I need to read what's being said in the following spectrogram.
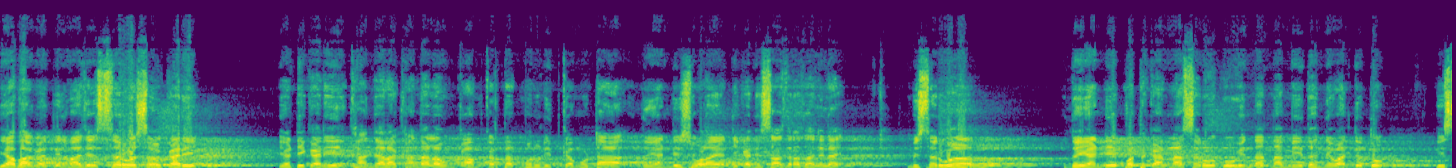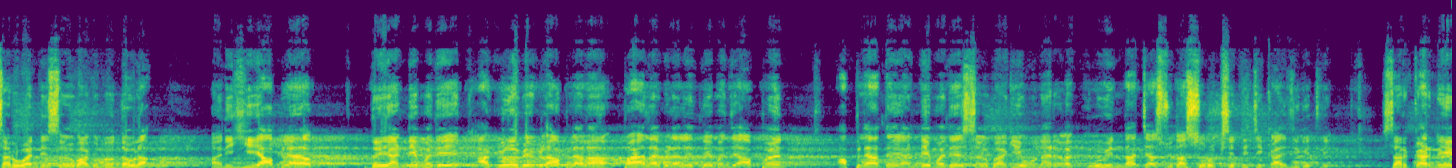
या भागातील माझे सर्व सहकारी या ठिकाणी खांद्याला खांदा लावून काम करतात म्हणून इतका मोठा दहीहंडी सोहळा या ठिकाणी साजरा झालेला आहे. मी सर्व दहीहंडी पथकांना सर्व गोविंदांना मी धन्यवाद देतो. की सर्वांनी सहभाग नोंदवला. आणि ही आपल्या दहीहंडीमध्ये एक आगळं वेगळं आपल्याला पाहायला मिळालं ते म्हणजे आपण आपल्या दहीहंडीमध्ये सहभागी होणाऱ्याला गोविंदाच्या सुद्धा सुरक्षितेची काळजी घेतली. सरकारने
